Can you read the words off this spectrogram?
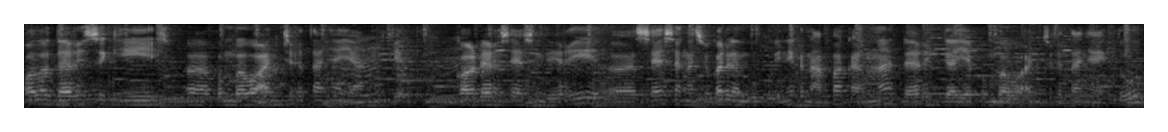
kalau dari segi uh, pembawaan ceritanya ya Hmm. mungkin kalau dari saya sendiri uh, saya sangat suka dengan buku ini kenapa karena dari gaya pembawaan ceritanya itu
